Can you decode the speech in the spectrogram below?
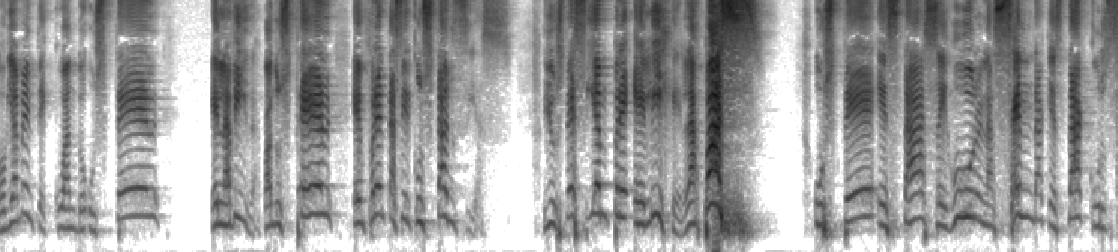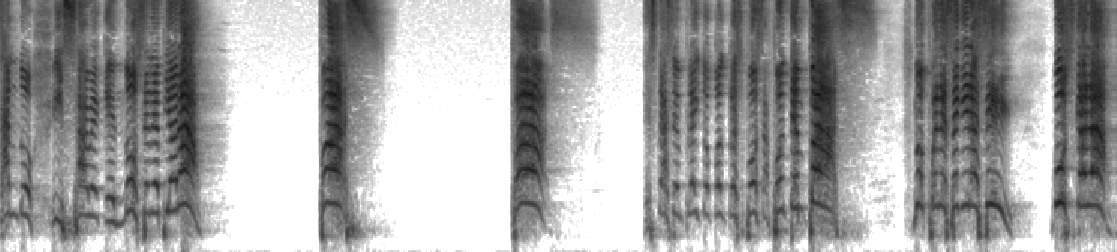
Obviamente, cuando usted en la vida, cuando usted enfrenta circunstancias y usted siempre elige la paz, usted está seguro en la senda que está cursando y sabe que no se desviará. Paz. Paz. Estás en pleito con tu esposa, ponte en paz. No puedes seguir así. Búscala.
